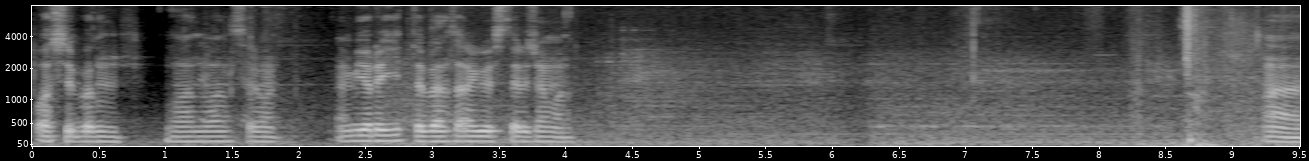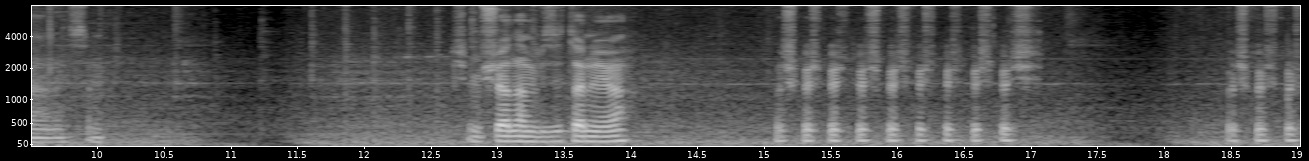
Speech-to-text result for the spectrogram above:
Possible 517. 117. Hem yere git de ben sana göstereceğim onu. Neyse. Şimdi şu adam bizi tanıyor. Koş koş koş koş koş koş koş koş koş. Koş koş koş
